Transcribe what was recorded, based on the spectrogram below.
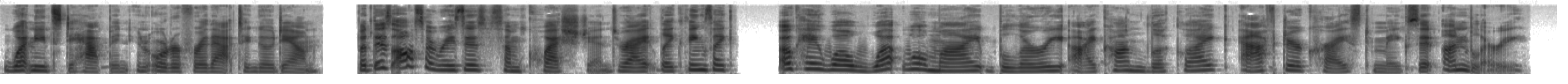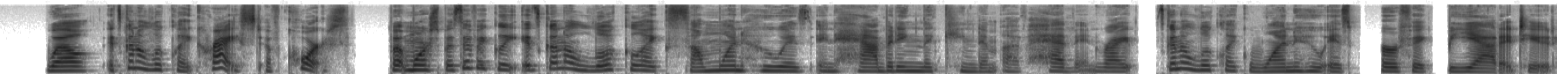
what needs to happen in order for that to go down. But this also raises some questions, right? Like things like, okay, well, what will my blurry icon look like after Christ makes it unblurry? Well, it's going to look like Christ, of course. But more specifically, it's going to look like someone who is inhabiting the kingdom of heaven, right? It's going to look like one who is perfect beatitude.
